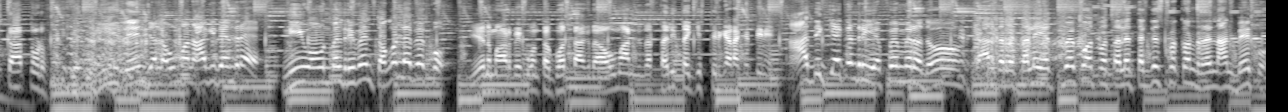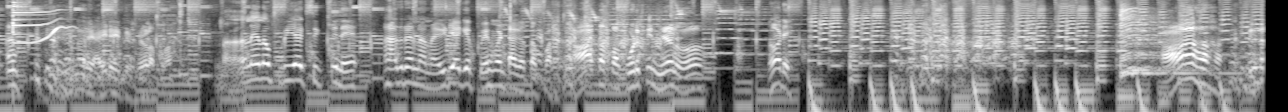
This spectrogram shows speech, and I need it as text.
ಇಷ್ಟ ಆತ್ ನೋಡು. ಈ ರೇಂಜ್ ಅಲ್ಲಿ ಅವಮಾನ ಆಗಿದೆ ಅಂದ್ರೆ ನೀವು ಅವನ ಮೇಲೆ ರಿವೆಂಜ್ ತಗೊಳ್ಳೇಬೇಕು. ಏನ್ ಮಾಡ್ಬೇಕು ಅಂತ ಗೊತ್ತಾಗದ ಅವಮಾನದಿಂದ ತಲೆ ತಗ್ಗಿಸಿ ತಿರ್ಗಾಡಕತ್ತೀನಿ. ಅದಕ್ಕೆ ಕಣ್ರಿ ಎಫ್ ಎಂ ಇರೋದು. ಯಾರ್ದಾರ ತಲೆ ಎತ್ತಬೇಕು ಅಥವಾ ತಲೆ ತಗ್ಗಿಸ್ಬೇಕು ಅಂದ್ರೆ ನಾನ್ ಬೇಕು. ಐಡಿಯಾ ಇದೆ ಹೇಳಪ್ಪ. ನಾನೇನೋ ಫ್ರೀಯಾಗಿ ಸಿಗ್ತೀನಿ ಆದ್ರೆ ನನ್ನ ಐಡಿಯಾಗೆ ಪೇಮೆಂಟ್ ಆಗತ್ತಪ್ಪ. ಆತಪ್ಪ ಕೊಡ್ತೀನಿ ಹೇಳು. ನೋಡಿ. ಹಾ ನಿನ್ನ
